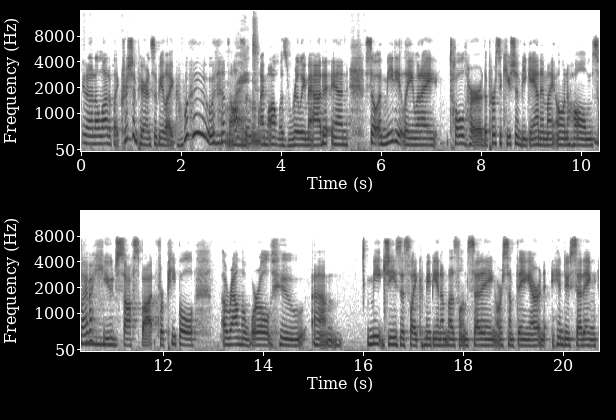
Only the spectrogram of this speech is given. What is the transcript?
you know, and a lot of like Christian parents would be like, woohoo, that's right. awesome. My mom was really mad. And so immediately when I told her the persecution began in my own home. So mm. I have a mm. huge soft spot for people around the world who, um, meet Jesus like maybe in a Muslim setting or something or a Hindu setting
